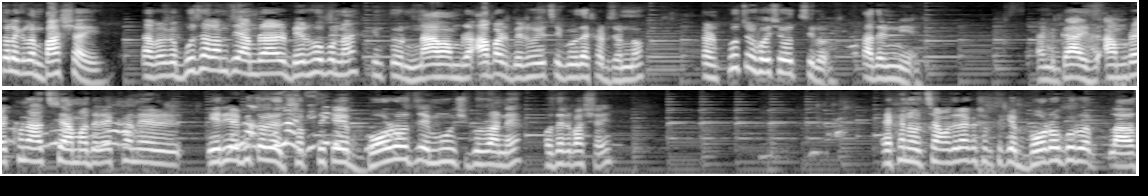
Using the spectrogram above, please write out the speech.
চলে গেলাম বাসায়। তারপরে বুঝালাম যে আমরা আর বের হব না, কিন্তু না আমরা আবার বের হয়েছি গরু দেখার জন্য। কারণ প্রচুর হয়েছে হচ্ছিল তাদের নিয়ে। অ্যান্ড গাইজ আমরা এখন আছি আমাদের এখানের এরিয়ার ভিতরে সব থেকে বড় যে মহিষ গরু আনে ওদের বাসায়। এখানে হচ্ছে আমাদের এলাকার সব থেকে বড় গরু প্লাস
